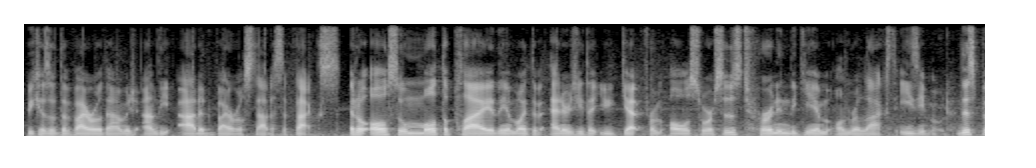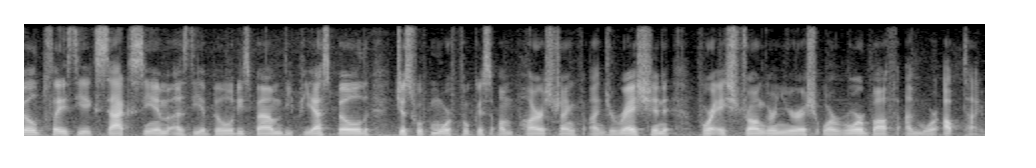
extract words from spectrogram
because of the viral damage and the added viral status effects. It'll also multiply the amount of energy that you get from all sources, turning the game on relaxed easy mode. This build plays the exact same as the ability spam DPS build, just with more focus on power strength and duration for a stronger Nourish or Roar buff and more uptime.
